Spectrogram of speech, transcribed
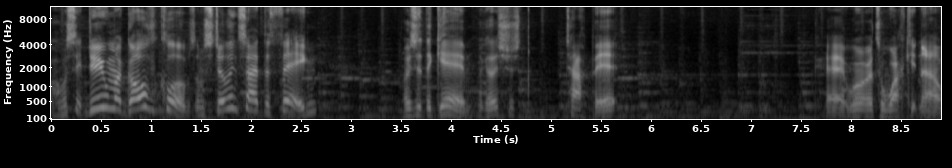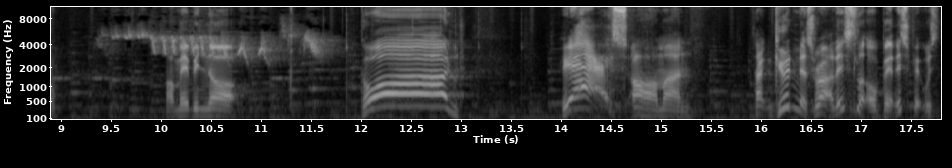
Oh, what's it doing with my golf clubs? I'm still inside the thing. Or is it the game? Okay, let's just tap it. Okay, we won't be able to whack it now. Or maybe not. Go on! Yes! Oh, man. Thank goodness, right, this little bit, this bit was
